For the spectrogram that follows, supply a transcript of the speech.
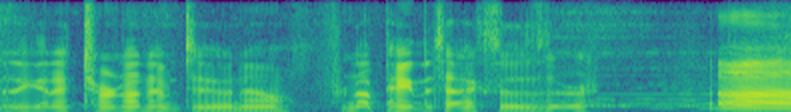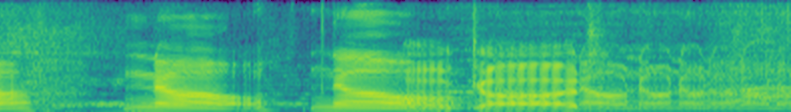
Are they gonna turn on him too now for not paying the taxes or? Oh no. No. Oh God! No, no, no, no, no, no.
